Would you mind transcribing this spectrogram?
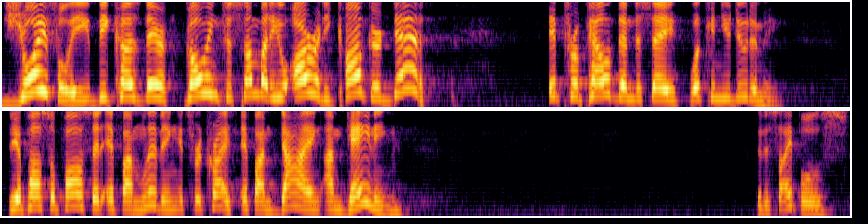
joyfully because they're going to somebody who already conquered death. It propelled them to say, What can you do to me? The Apostle Paul said, If I'm living, it's for Christ. If I'm dying, I'm gaining. The disciples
